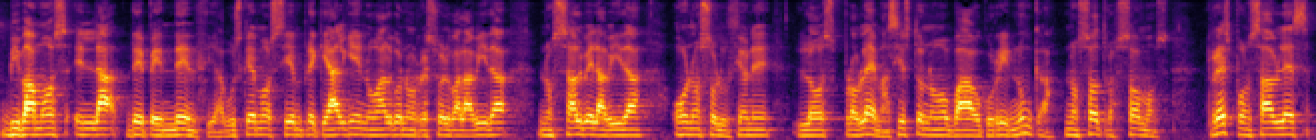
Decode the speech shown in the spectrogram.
vivamos en la dependencia, busquemos siempre que alguien o algo nos resuelva la vida, nos salve la vida o nos solucione los problemas. Y esto no va a ocurrir nunca. Nosotros somos responsables,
